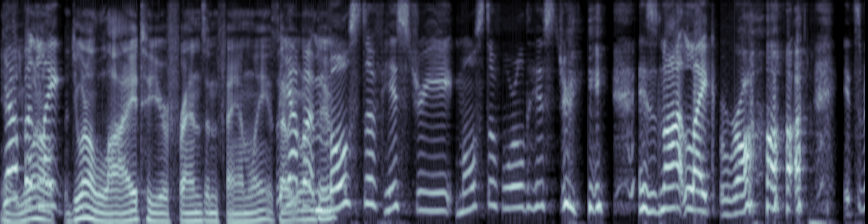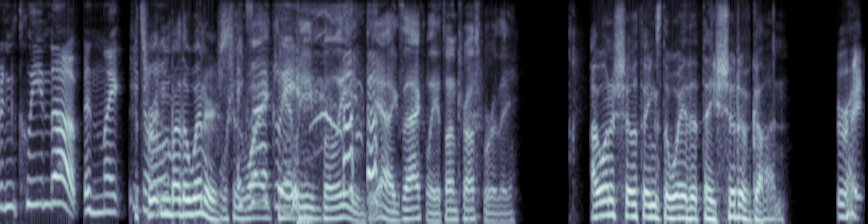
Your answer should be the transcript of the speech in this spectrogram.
Yeah, yeah but wanna, like, do you want to lie to your friends and family? Is that yeah, but do? most of history, most of world history is not like raw. it's been cleaned up and like it's know, written by the winners, which is exactly. why it can't be believed. yeah, exactly. It's untrustworthy. I want to show things the way that they should have gone. Right,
